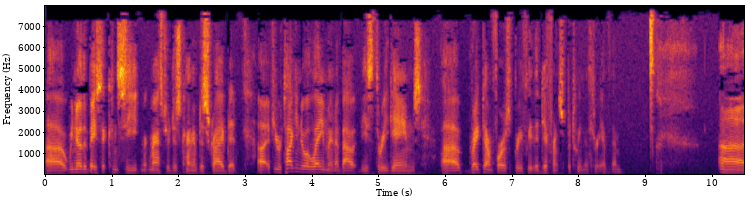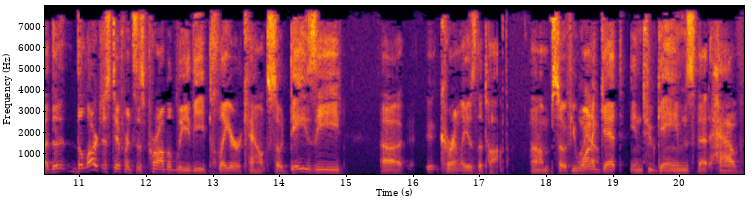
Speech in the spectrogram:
Uh, we know the basic conceit. McMaster just kind of described it. Uh, if you were talking to a layman about these three games, uh, break down for us briefly the difference between the three of them. Uh, the the largest difference is probably the player count. So DayZ uh, currently is the top. Um, so if you Oh, want to yeah. get into games that have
